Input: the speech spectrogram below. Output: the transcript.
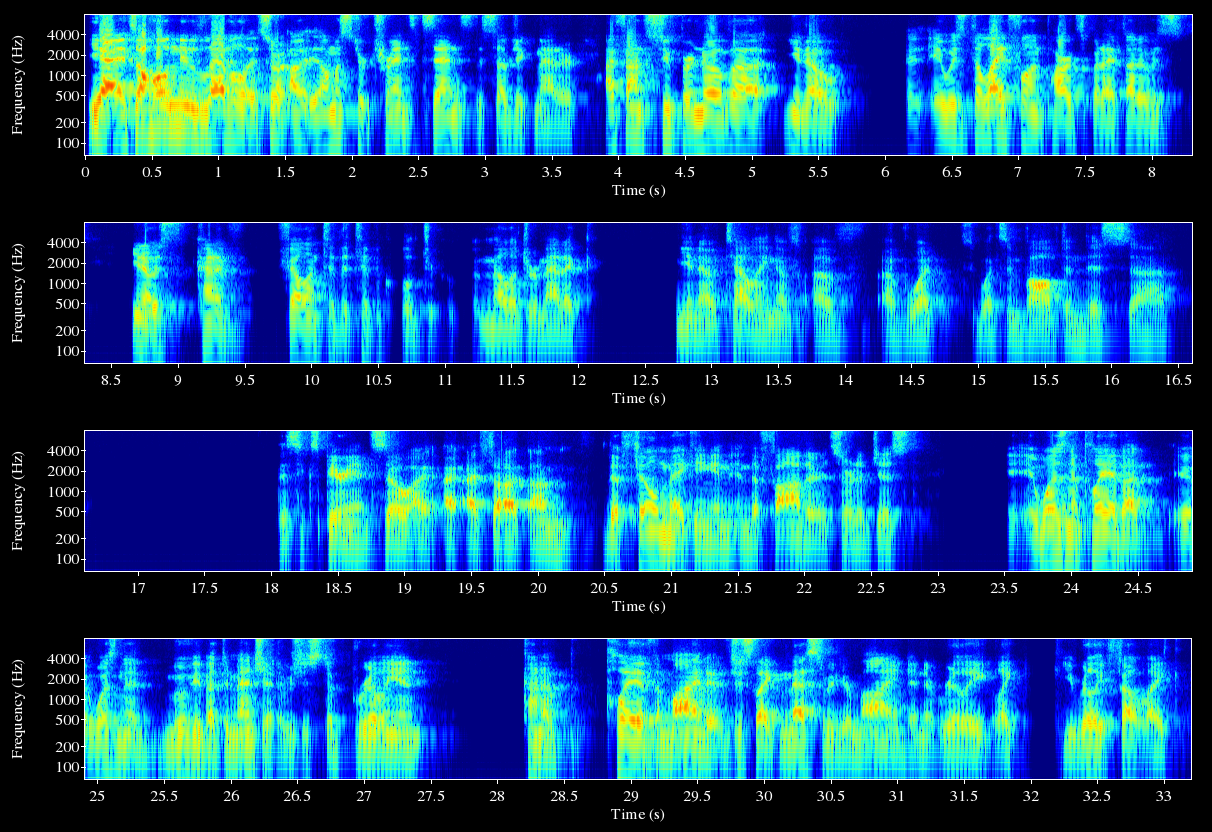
Yeah, it's a whole new level. It sort of it almost transcends the subject matter. I found Supernova, you know, it was delightful in parts, but I thought it was, you know, it was kind of fell into the typical melodramatic, you know, telling of of of what what's involved in this uh, this experience. So I I, I thought um, the filmmaking and, and the father, it sort of just it wasn't a play about it wasn't a movie about dementia. It was just a brilliant kind of play of the mind it just like messed with your mind and it really like you really felt like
